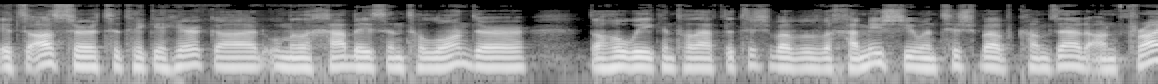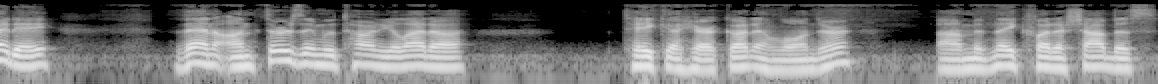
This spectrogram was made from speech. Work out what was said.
it's Aser to take a haircut, Umelachabes and to launder the whole week until after Tishbav of the Chamishi when Tishbav comes out on Friday. Then on Thursday, Mutar and Yolada take a haircut and launder. Um, Mivnei Kvara Shabbos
